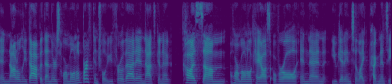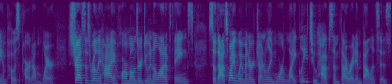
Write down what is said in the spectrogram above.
and not only that but then there's hormonal birth control you throw that in that's going to cause some hormonal chaos overall. And then you get into like pregnancy and postpartum where stress is really high, hormones are doing a lot of things. So that's why women are generally more likely to have some thyroid imbalances.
